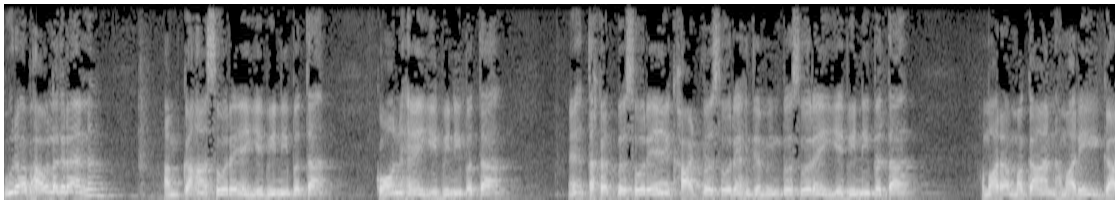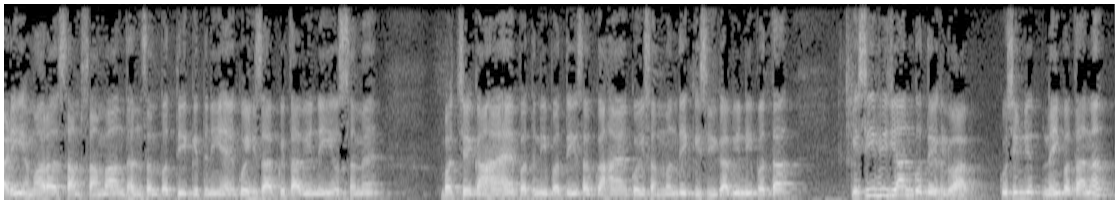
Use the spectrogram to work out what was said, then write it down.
पूरा भाव लग रहा है ना? हम कहा सो रहे हैं ये भी नहीं पता। कौन है ये भी नहीं पता। है? तखत पर सो रहे हैं, खाट पर सो रहे हैं, ज़मीन पर सो रहे हैं, ये भी नहीं पता। हमारा मकान, हमारी गाड़ी, हमारा सामान, धन संपत्ति कितनी है? कोई हिसाब किताब ही नहीं है उस समय। बच्चे कहाँ हैं? पत्नी, पति सब कहाँ हैं? कोई संबंधी किसी का भी नहीं पता। किसी भी ज्ञान को देख लो आप। कुछ नहीं पता ना?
